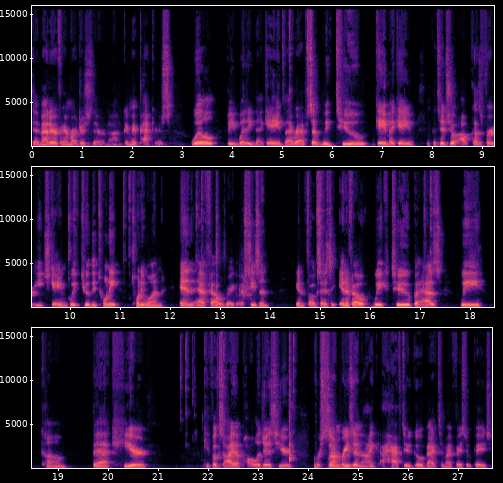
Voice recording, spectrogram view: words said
Doesn't matter if Aaron Rodgers is there or not. Green Bay Packers will be winning that game. That wraps up week two, game by game potential outcomes for each game, week two of the 2021 NFL regular season. Again, folks, as the NFL week two, but as we come back here, okay, folks, I apologize here. For some reason, I, I have to go back to my Facebook page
